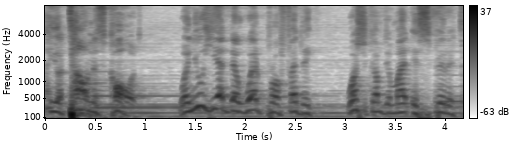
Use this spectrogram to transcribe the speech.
and your town is called. When you hear the word prophetic, what should come to mind is spirit.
